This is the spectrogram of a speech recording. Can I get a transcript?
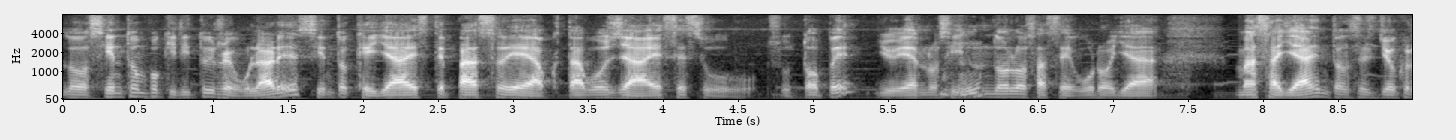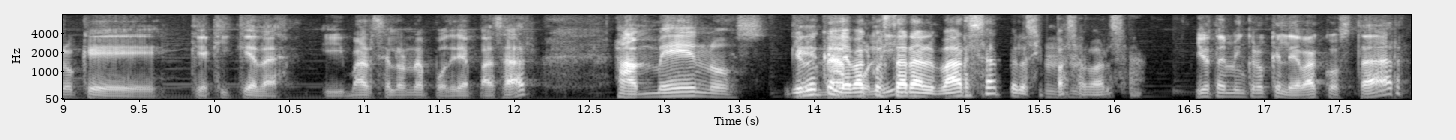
lo siento un poquitito irregulares. Siento que ya este pase a octavos ya ese es su, su tope. Yo ya no, sí, no los aseguro ya más allá. Entonces yo creo que, que aquí queda. Y Barcelona podría pasar. A menos Yo creo que le va a costar al Barça, pero sí pasa. Barça. yo también creo que le va a costar,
